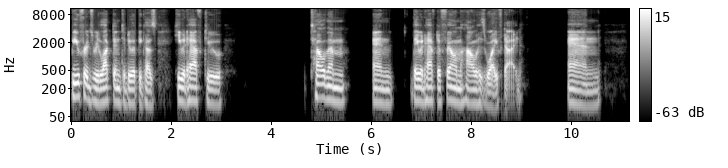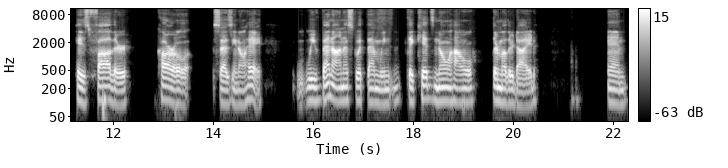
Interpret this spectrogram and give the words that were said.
Buford's reluctant to do it because he would have to tell them and they would have to film how his wife died. And his father, Carl, says, you know, hey, we've been honest with them. We the kids know how their mother died. And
